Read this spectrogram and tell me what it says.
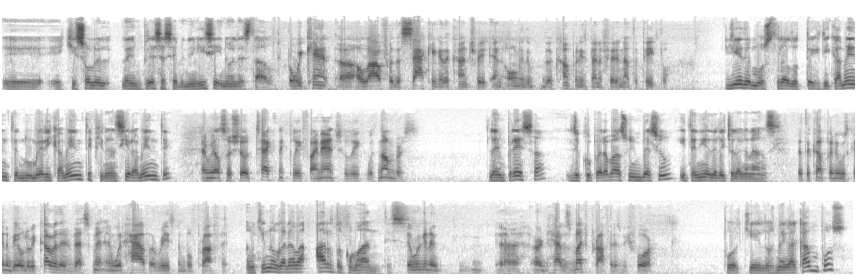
eh, eh, que solo la empresa se beneficie y no el Estado. But we can't uh, allow for the sacking of the country and only the, the companies benefit and not the people. Y he demostrado técnicamente, numéricamente, financieramente, And we also showed technically, financially, with numbers, la empresa recuperaba su inversión y tenía derecho a la ganancia. that the company was going to be able to recover their investment and would have a reasonable profit. Aunque no ganaba harto como antes, They weren't going to uh, earn, have as much profit as before porque los megacampos,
